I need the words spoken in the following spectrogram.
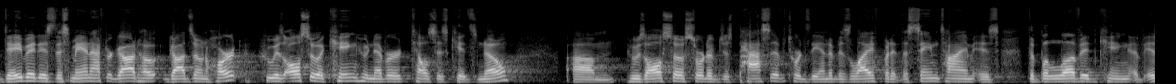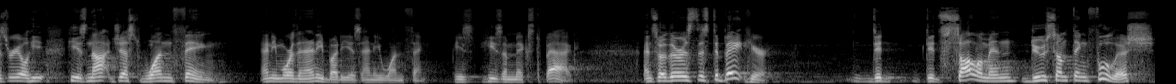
David is this man after God, God's own heart, who is also a king who never tells his kids no, um, who is also sort of just passive towards the end of his life, but at the same time is the beloved king of Israel. He, he is not just one thing any more than anybody is any one thing. He's, he's a mixed bag. And so there is this debate here did, did Solomon do something foolish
